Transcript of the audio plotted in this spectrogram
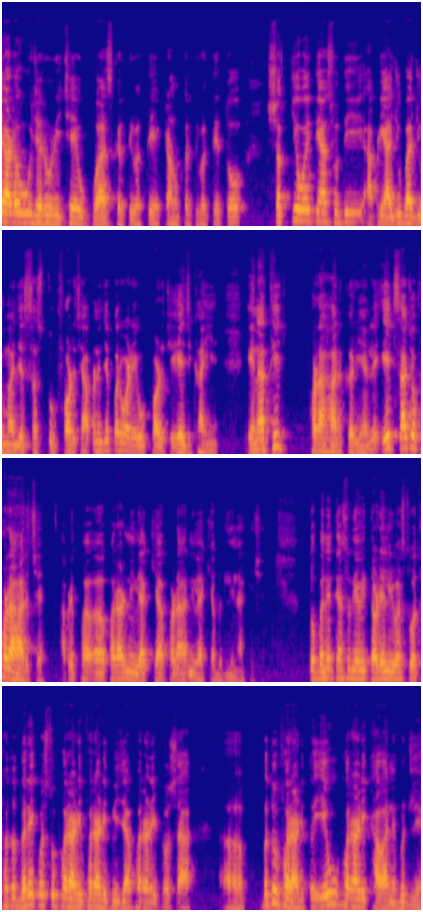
જાળવવું જરૂરી છે, ઉપવાસ કરતી વખતે, એકટાણું કરતી વખતે. તો શક્ય હોય ત્યાં સુધી આપણી આજુબાજુમાં જે સસ્તું ફળ છે, આપણે જે પરવડે એવું ફળ છે, એ જ ખાઈએ. એનાથી જ ફળાહાર કરીએ, એટલે એ જ સાચો ફળાહાર છે. આપણે ફરાળની વ્યાખ્યા, ફળાહારની વ્યાખ્યા બદલી નાખી છે. તો બને ત્યાં સુધી એવી તળેલી વસ્તુ અથવા તો દરેક વસ્તુ ફરાળી ફરાળી પીઝા, ફરાળી ઢોસા બધું ફરાળી. તો એવું ફરાળી ખાવાને બદલે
